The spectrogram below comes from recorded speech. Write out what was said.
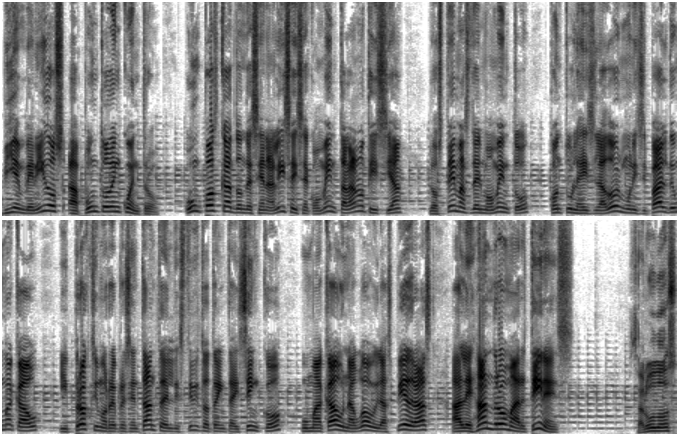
Bienvenidos a Punto de Encuentro, un podcast donde se analiza y se comenta la noticia, los temas del momento, con tu legislador municipal de Humacao y próximo representante del Distrito 35, Humacao, Nahuatl y Las Piedras, Alejandro Martínez. Saludos,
